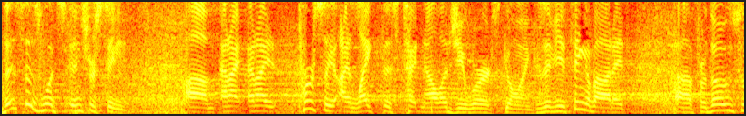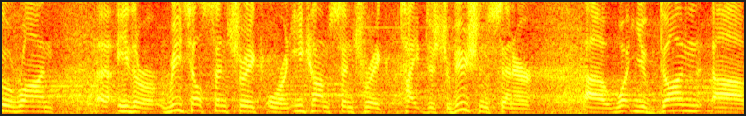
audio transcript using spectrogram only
this is what's interesting. Um, and I and I personally I like this technology where it's going. Because if you think about it, uh, for those who run uh, either a retail centric or an ecom centric type distribution center, uh, what you've done, uh,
